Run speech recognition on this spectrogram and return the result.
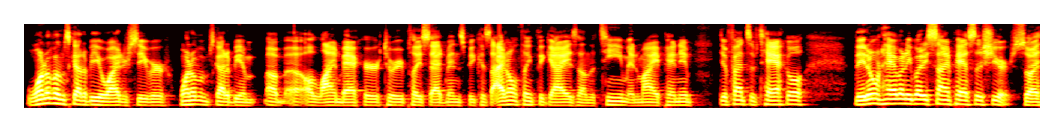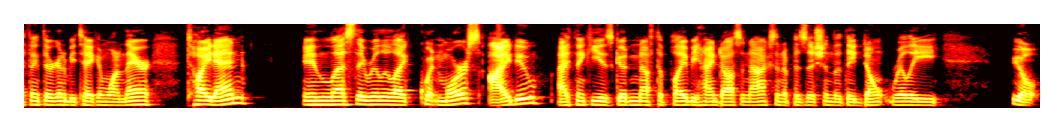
One of them's got to be a wide receiver. One of them's got to be a, a, a, linebacker to replace Edmunds because I don't think the guy is on the team, in my opinion. Defensive tackle, they don't have anybody signed past this year. So I think they're going to be taking one there. Tight end, unless they really like Quintin Morris. I do. I think he is good enough to play behind Dawson Knox in a position that they don't really, you know,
